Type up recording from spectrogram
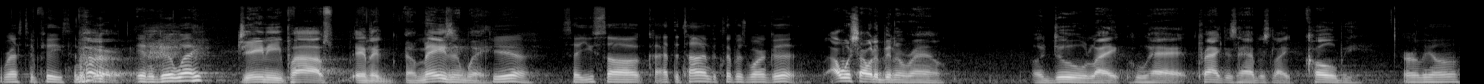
Rest in peace. In a, good, in a good way? Jeannie Pops in an amazing way. Yeah. So you saw at the time the Clippers weren't good. I wish I would have been around a dude like who had practice habits like Kobe. Early on.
